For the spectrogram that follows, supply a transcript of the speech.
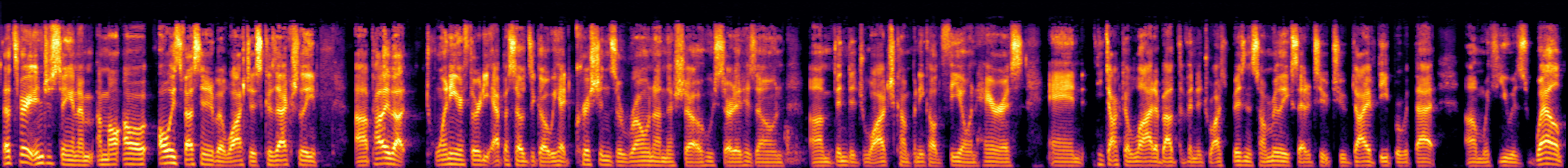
That's very interesting, and I'm I'm always fascinated by watches because actually, uh, probably about 20 or 30 episodes ago, we had Christian Zerone on the show who started his own um, vintage watch company called Theo and Harris, and he talked a lot about the vintage watch business. So I'm really excited to to dive deeper with that um, with you as well.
